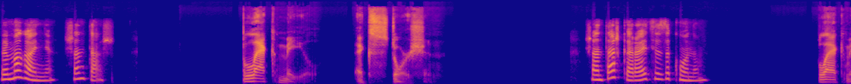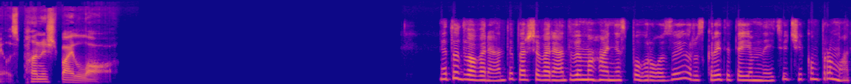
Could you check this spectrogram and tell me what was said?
Вимагання. Шантаж. Blackmail. Extortion. Шантаж карається законом. Blackmail is punished by law. Є тут два варіанти. Перший варіант вимагання з погрозою, розкрити таємницю чи компромат.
